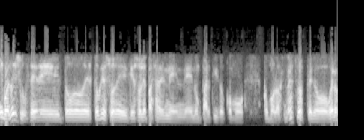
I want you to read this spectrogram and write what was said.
Y bueno, y sucede todo esto que suele, que suele pasar en, en, en un partido como, como los nuestros, pero bueno,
